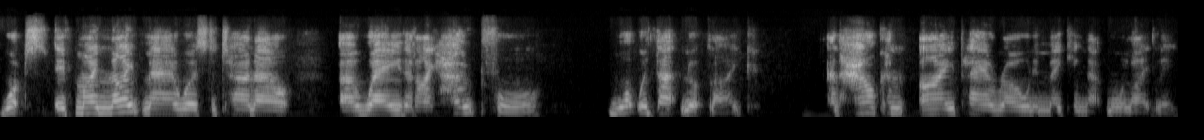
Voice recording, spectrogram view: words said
What's if my nightmare was to turn out a way that I hope for, what would that look like? And how can I play a role in making that more likely?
